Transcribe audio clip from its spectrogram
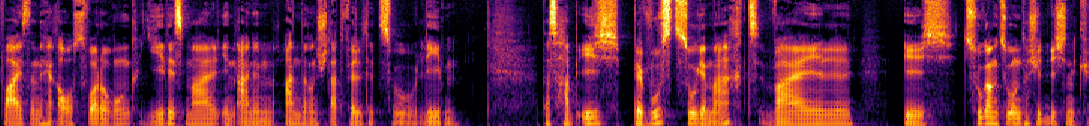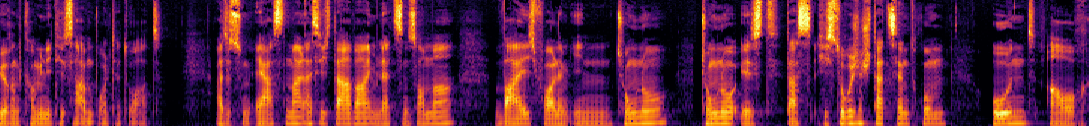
war es eine Herausforderung, jedes Mal in einem anderen Stadtfeld zu leben. Das habe ich bewusst so gemacht, weil ich Zugang zu unterschiedlichen queeren Communities haben wollte dort. Also zum ersten Mal, als ich da war, im letzten Sommer, war ich vor allem in Chongno. Chongno ist das historische Stadtzentrum und auch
